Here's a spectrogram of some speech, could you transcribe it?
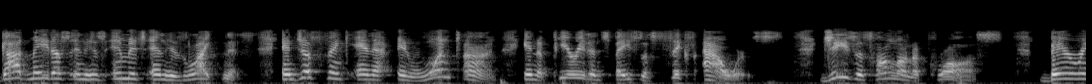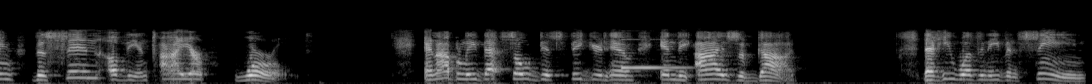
God made us in his image and his likeness. And just think in, a, in one time, in a period and space of six hours, Jesus hung on a cross bearing the sin of the entire world. And I believe that so disfigured him in the eyes of God that he wasn't even seen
